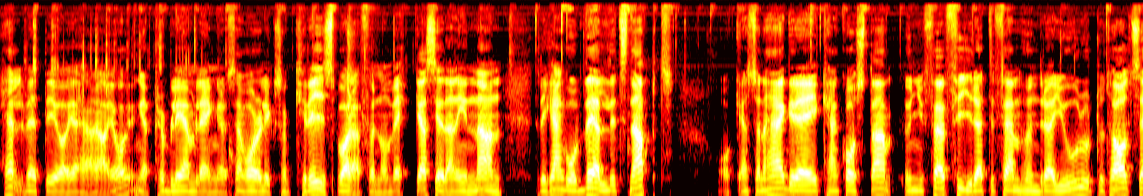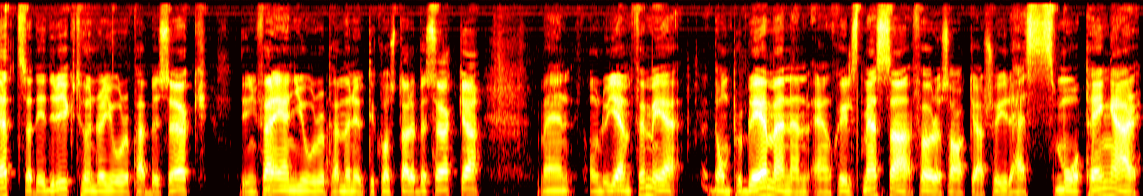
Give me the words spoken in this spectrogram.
helvete gör jag här? Ja, jag har ju inga problem längre. Sen var det liksom kris bara för någon vecka sedan innan. Så det kan gå väldigt snabbt. Och en sån här grej kan kosta ungefär 4 till 500 euro totalt sett, så det är drygt 100 euro per besök. Det är ungefär en euro per minut det kostar att besöka. Men om du jämför med de problemen en, en skilsmässa förorsakar så är det här småpengar.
